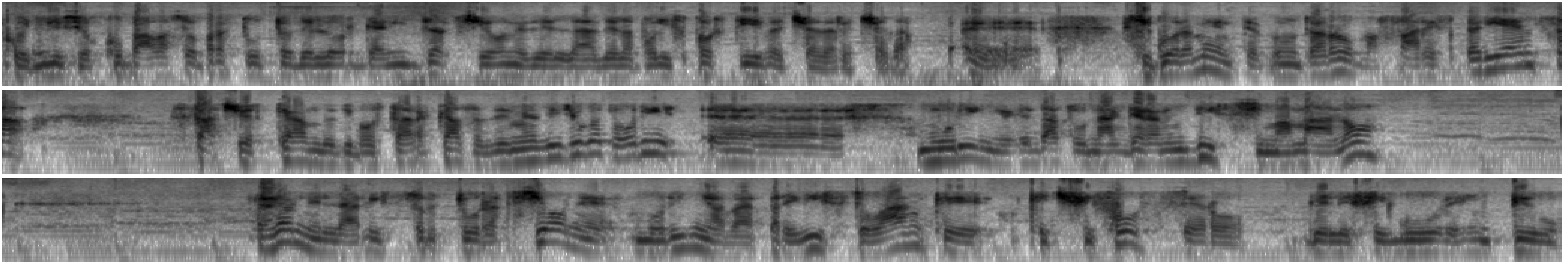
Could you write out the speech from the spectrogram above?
quindi lui si occupava soprattutto dell'organizzazione della, della polisportiva eccetera eccetera eh, sicuramente è venuto a Roma a fare esperienza sta cercando di portare a casa determinati giocatori eh, Mourinho gli ha dato una grandissima mano però nella ristrutturazione Mourinho aveva previsto anche che ci fossero delle figure in più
